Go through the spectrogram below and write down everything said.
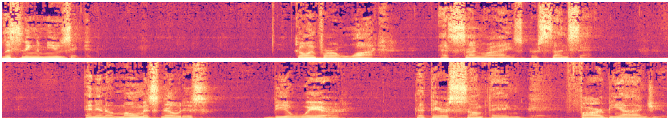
Listening to music, going for a walk at sunrise or sunset. And in a moment's notice, be aware that there is something far beyond you.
